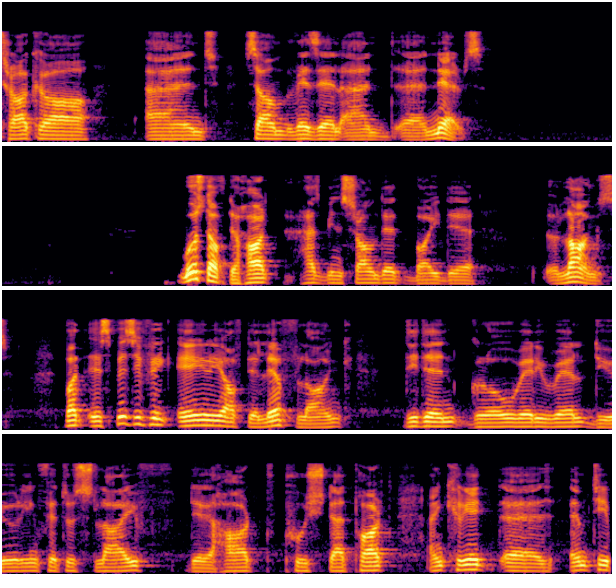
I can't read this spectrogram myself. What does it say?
trachea, and some vessel and uh, nerves. Most of the heart has been surrounded by the lungs, but a specific area of the left lung didn't grow very well during fetus life. The heart pushed that part and create uh, empty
